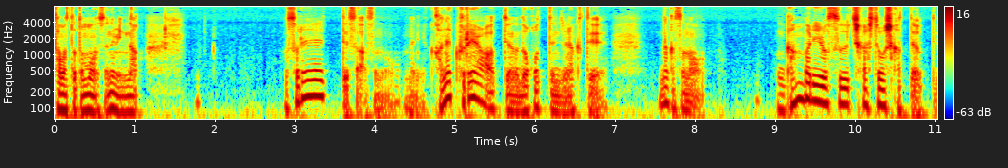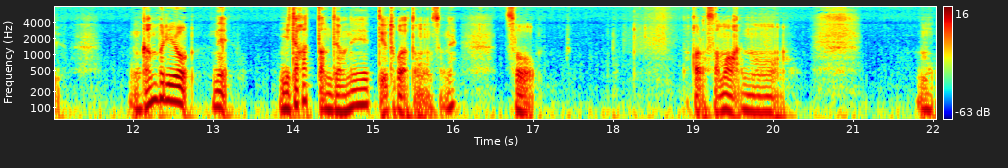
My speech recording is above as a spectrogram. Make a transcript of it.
溜まったと思うんですよね、みんな。それってさ、その、何、金くれよっていうのはどこってんじゃなくて、なんかその、頑張りを数値化してほしかったよっていう。頑張りをね、見たかったんだよねっていうとこだと思うんですよね。そう。だからさ、まあ、あのもう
